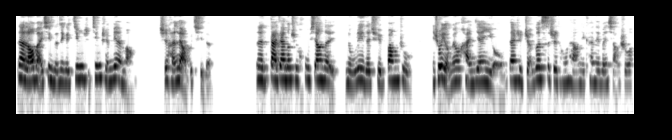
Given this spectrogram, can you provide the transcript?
那老百姓的那个精精神面貌是很了不起的。那大家都是互相的努力的去帮助。你说有没有汉奸？有，但是整个四世同堂，你看那本小说，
